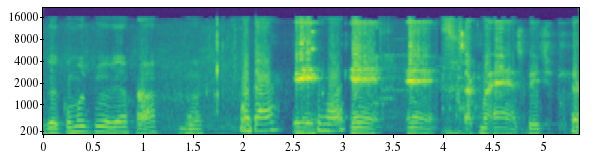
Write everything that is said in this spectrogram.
Giờ có một người về khóa. Ok. Ê, ê, ê, suck my ass, bitch.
